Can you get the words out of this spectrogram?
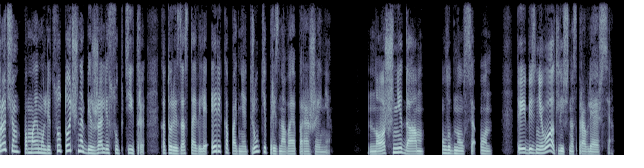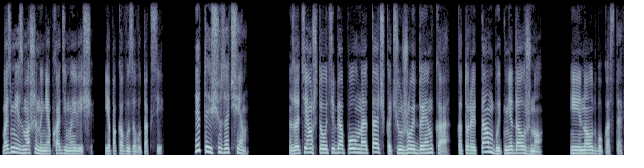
Впрочем, по моему лицу точно бежали субтитры, которые заставили Эрика поднять руки, признавая поражение. «Нож не дам», — улыбнулся он. «Ты и без него отлично справляешься. Возьми из машины необходимые вещи. Я пока вызову такси». «Это еще зачем?» Затем, что у тебя полная тачка чужой ДНК, которой там быть не должно. И ноутбук оставь.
